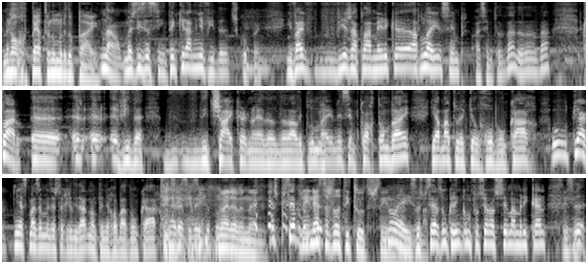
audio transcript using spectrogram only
Mas, Não repete o número do pai. não, mas diz assim: tem que ir à minha vida, desculpem. E vai viajar pela América à boleia sempre. Vai sempre. Claro, ah, a, a- a vida de, de hitchhiker, não é? De, andar ali pelo meio, nem sempre corre tão bem. E há uma altura que ele rouba um carro. O Tiago conhece mais ou menos esta realidade, não tenha roubado um carro. Não era Sim, sim. estou- Não era banana. Mas percebes Nem um nessas latitudes, sim. não é isso, mas percebes um bocadinho como funciona o sistema americano. Sim, sim. De-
